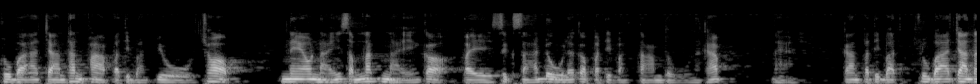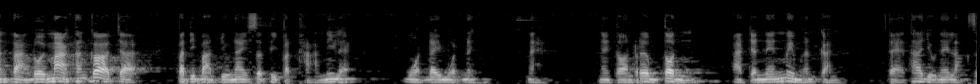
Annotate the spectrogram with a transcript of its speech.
ครูบาอาจารย์ท่านพาปฏิบัติอยู่ ชอบแนวไหนสำนักไหนก็ไปศึกษาดูแล้วก็ปฏิบัติตามดูนะครับนะ การปฏิบัติครูบาอาจารย์ต่างๆ โดยมากท่านก็จะปฏิบัติอยู่ในสติปัฏฐานนี่แหละ หมวดใดหมวดหนึ่งนะในตอนเริ่มต้นอาจจะเน้นไม่เหมือนกัน แต่ถ้าอยู่ในหลักส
